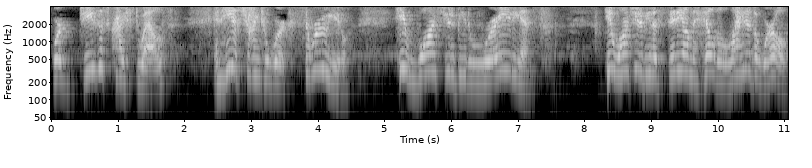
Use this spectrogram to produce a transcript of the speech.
where Jesus Christ dwells, and He is trying to work through you. He wants you to be the radiance. He wants you to be the city on the hill, the light of the world.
